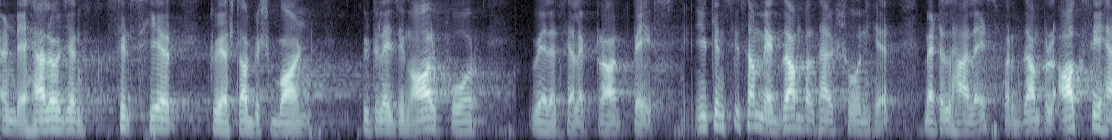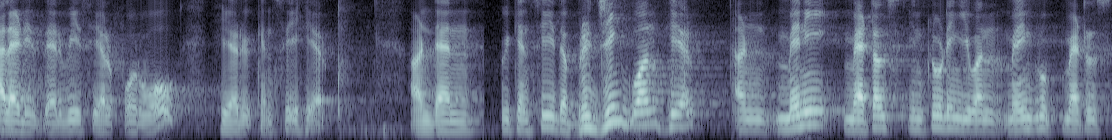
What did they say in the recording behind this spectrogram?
and a halogen sits here to establish bond utilizing all 4 valence electron pairs. You can see some examples I have shown here metal halides for example oxy halide is there VCl4O here you can see here and then we can see the bridging one here and many metals including even main group metals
